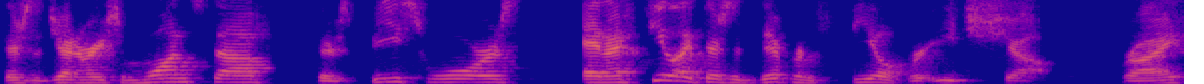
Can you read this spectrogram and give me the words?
There's the Generation One stuff. There's Beast Wars, and I feel like there's a different feel for each show, right?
